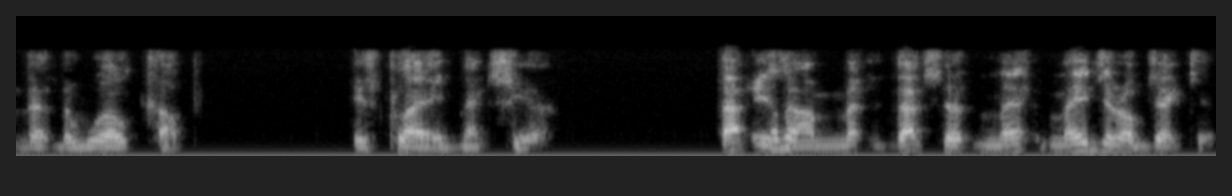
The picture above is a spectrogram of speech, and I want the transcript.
that the World Cup is played next year. That is our that's the ma- major objective.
